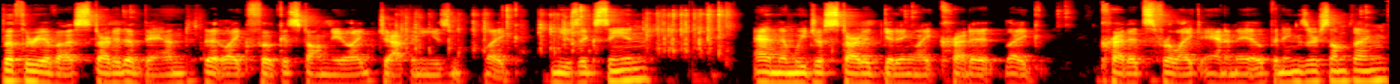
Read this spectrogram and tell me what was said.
The three of us started a band that like focused on the like Japanese like music scene, and then we just started getting like credit like credits for like anime openings or something.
